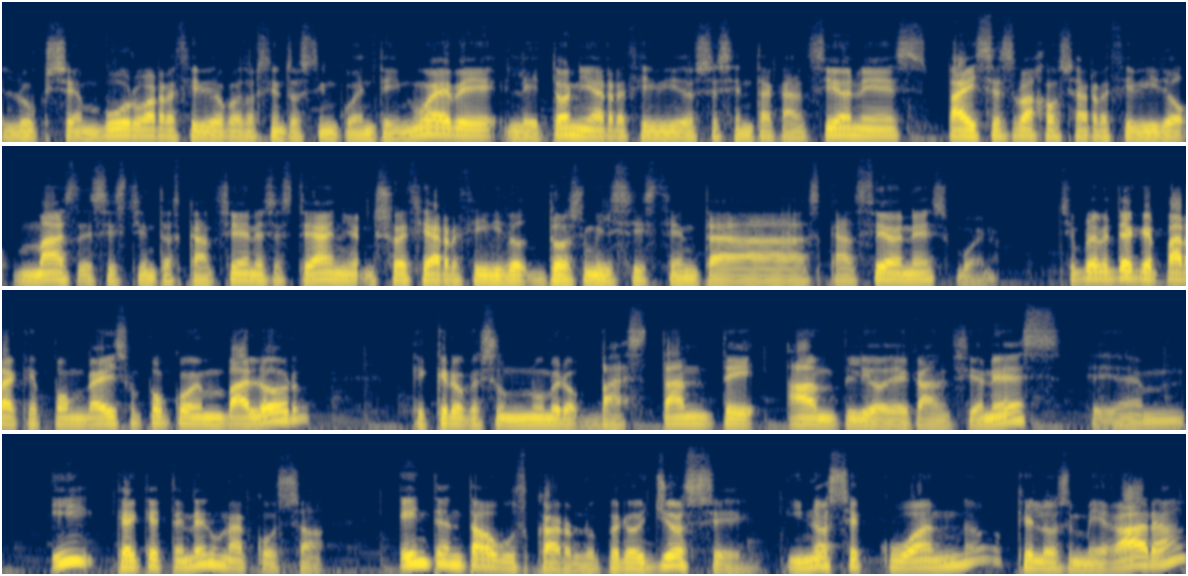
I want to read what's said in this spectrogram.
Luxemburgo ha recibido 459, Letonia ha recibido 60 canciones, Países Bajos ha recibido más de 600 canciones este año, Suecia ha recibido 2.600 canciones. Bueno, Simplemente que para que pongáis un poco en valor, que creo que es un número bastante amplio de canciones, em, y que hay que tener una cosa. He intentado buscarlo, pero yo sé, y no sé cuándo, que los Megara,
